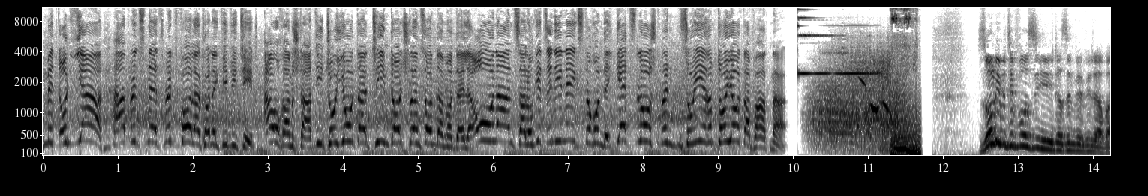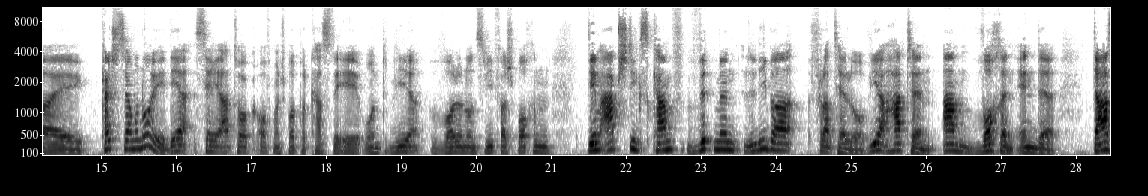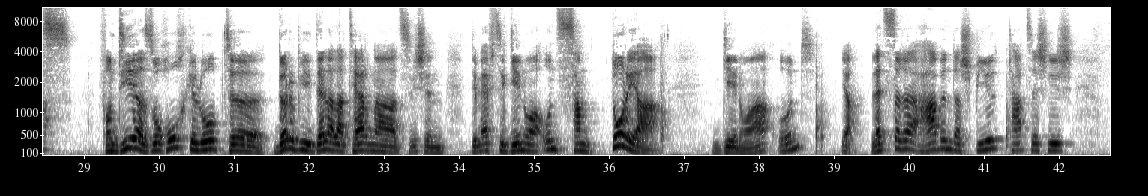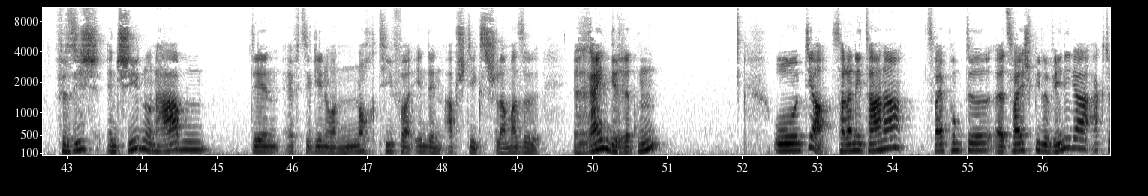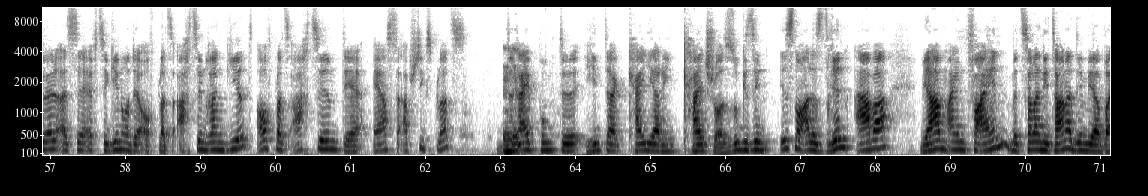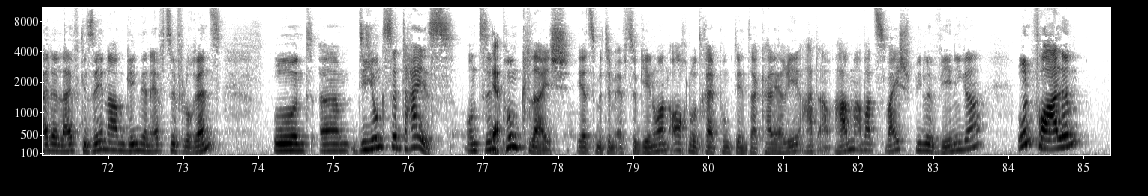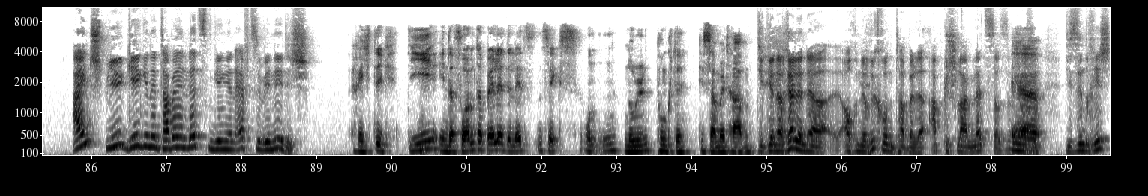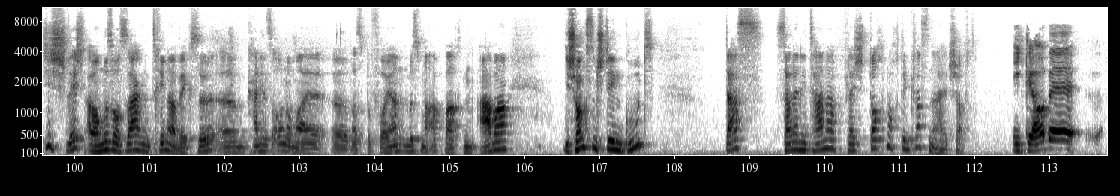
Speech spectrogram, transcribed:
mit. Und ja, ab ins Netz mit voller Konnektivität. Auch am Start die Toyota Team Deutschland Sondermodelle. Ohne Anzahlung geht's in die nächste Runde. Jetzt los sprinten zu Ihrem Toyota-Partner. So, liebe Tifosi, da sind wir wieder bei Calcio Siamo der Serie A Talk auf meinsportpodcast.de und wir wollen uns wie versprochen dem Abstiegskampf widmen, lieber Fratello. Wir hatten am Wochenende das von dir so hochgelobte Derby della Laterna zwischen dem FC Genua und Sampdoria Genua und ja, letztere haben das Spiel tatsächlich für sich entschieden und haben den FC Genua noch tiefer in den Abstiegsschlamassel reingeritten. Und ja, Salernitana zwei Punkte, äh, zwei Spiele weniger aktuell als der FC Genua, der auf Platz 18 rangiert. Auf Platz 18 der erste Abstiegsplatz. Mhm. Drei Punkte hinter Cagliari Calcio. Also so gesehen ist noch alles drin, aber wir haben einen Verein mit Salernitana, den wir ja beide live gesehen haben, gegen den FC Florenz. Und ähm, die Jungs sind heiß und sind ja. punktgleich jetzt mit dem FC Genua auch nur drei Punkte hinter Cagliari, hat, haben aber zwei Spiele weniger und vor allem ein Spiel gegen den Tabellenletzten, gegen den FC Venedig. Richtig, die in der Formtabelle der letzten sechs Runden null Punkte gesammelt haben. Die generell in der, auch in der Rückrundentabelle abgeschlagen letzter sind. Ja. Also, die sind richtig schlecht, aber man muss auch sagen, Trainerwechsel ähm, kann jetzt auch nochmal äh, was befeuern, müssen wir abwarten. Aber die Chancen stehen gut, dass Salernitana vielleicht doch noch den Klassenerhalt schafft. Ich glaube,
